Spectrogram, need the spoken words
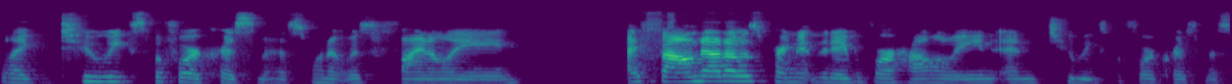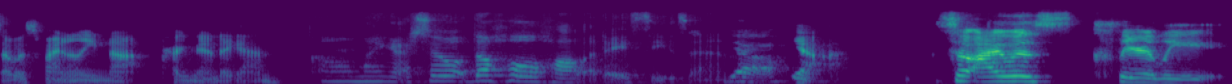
like two weeks before Christmas when it was finally, I found out I was pregnant the day before Halloween, and two weeks before Christmas, I was finally not pregnant again. Oh my gosh. So the whole holiday season. Yeah. Yeah. So I was clearly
